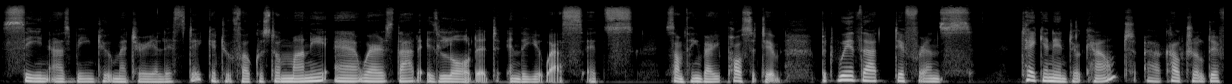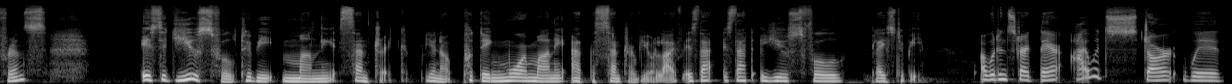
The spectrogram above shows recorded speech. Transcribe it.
seen as being too materialistic and too focused on money, uh, whereas that is lauded in the US. It's something very positive. But with that difference taken into account, uh, cultural difference, is it useful to be money centric you know putting more money at the center of your life. Is that is that a useful place to be? I wouldn't start there. I would start with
